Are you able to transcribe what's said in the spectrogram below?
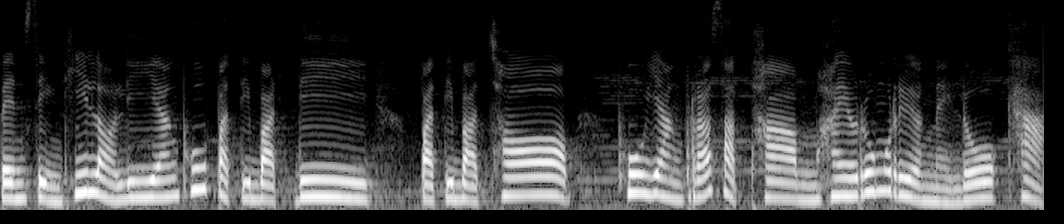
เป็นสิ่งที่หล่อเลี้ยงผู้ปฏิบัติดี ปฏิบัติชอบ ผู้ยังพระสัตธรรมให้รุ่งเรืองในโลกค่ะ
